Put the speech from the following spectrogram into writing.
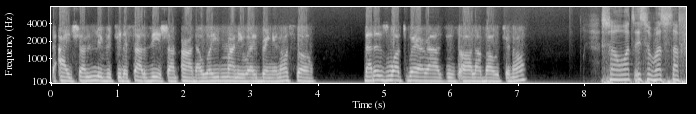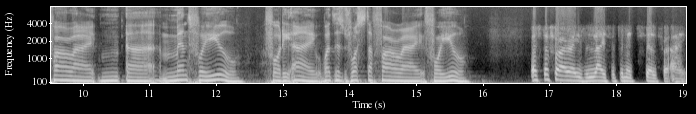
the actual liberty, the salvation order what Emmanuel bring, you know. So that is what whereas is all about, you know. So, what is Rastafari mm, uh, meant for you, for the eye? What is Rastafari for you? Rastafari is life within itself for I.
